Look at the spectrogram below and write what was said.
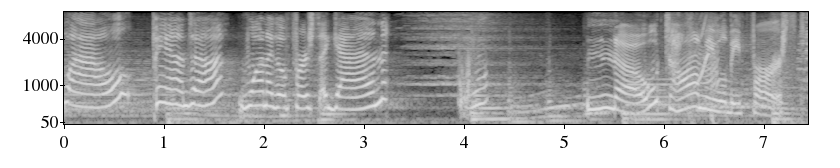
Well, Panda, wanna go first again? No, Tommy will be first.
